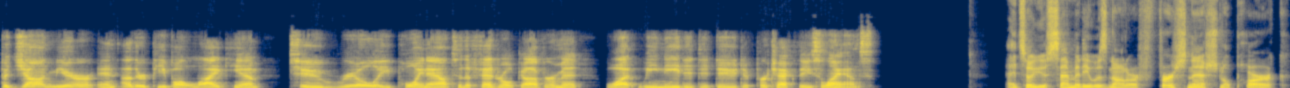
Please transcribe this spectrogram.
but John Muir and other people like him to really point out to the federal government what we needed to do to protect these lands. And so Yosemite was not our first national park,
